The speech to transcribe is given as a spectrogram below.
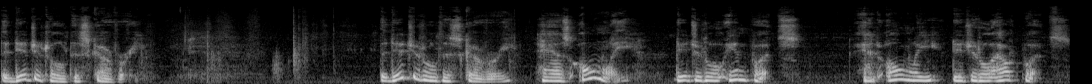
the digital discovery. The digital discovery has only digital inputs and only digital outputs.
